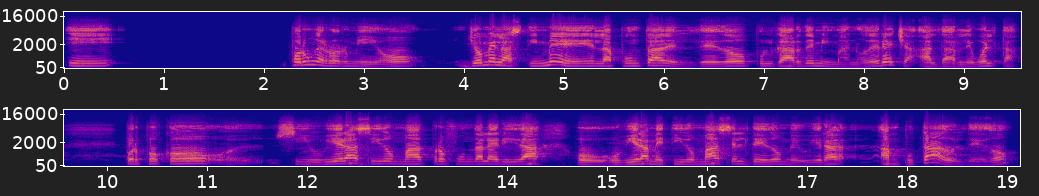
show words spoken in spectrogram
Y por un error mío, yo me lastimé la punta del dedo pulgar de mi mano derecha al darle vuelta. Por poco, si hubiera sido más profunda la herida o hubiera metido más el dedo, me hubiera amputado el dedo.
